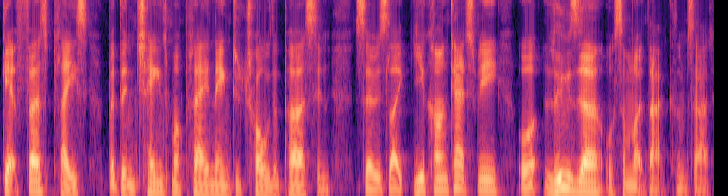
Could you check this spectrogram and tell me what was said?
get first place, but then change my player name to troll the person. So it's like, you can't catch me, or loser, or something like that, because I'm sad.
